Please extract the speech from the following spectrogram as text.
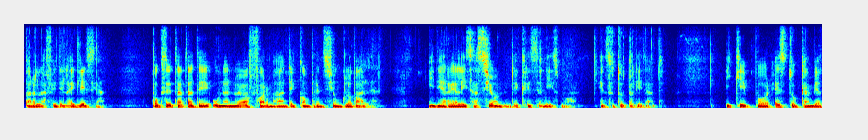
para la fe de la Iglesia, porque se trata de una nueva forma de comprensión global y de realización del cristianismo en su totalidad, y que por esto cambia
